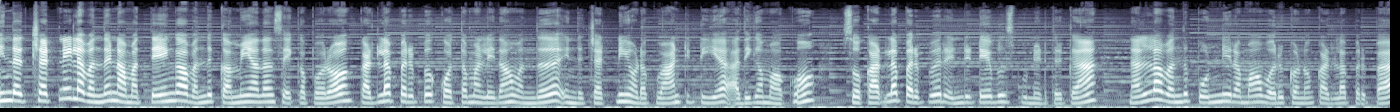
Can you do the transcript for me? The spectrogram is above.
இந்த சட்னியில் வந்து நம்ம தேங்காய் வந்து கம்மியாக தான் சேர்க்க போகிறோம் கடலைப்பருப்பு கொத்தமல்லி தான் வந்து இந்த சட்னியோட குவான்டிட்டியை அதிகமாக்கும். ஸோ கடலைப்பருப்பு ரெண்டு டேபிள் ஸ்பூன் எடுத்திருக்கேன். நல்லா வந்து பொன்னிறமாக வறுக்கணும் கடலைப்பருப்பை.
